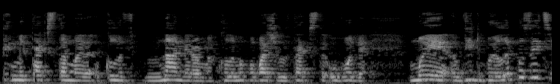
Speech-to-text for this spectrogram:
тими текстами, коли намірами, коли ми побачили тексти угоди, ми відбили позиції.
